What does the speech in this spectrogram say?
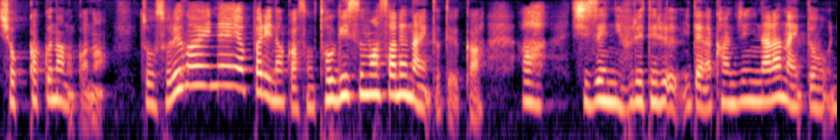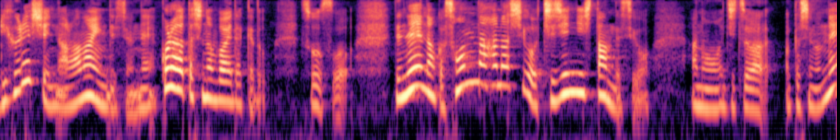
触覚なのかな？そうそれがねやっぱりなんかその研ぎ澄まされないとというかあ自然に触れてるみたいな感じにならないとリフレッシュにならないんですよね。これは私の場合だけど。そうそう。でねなんかそんな話を知人にしたんですよ。あの実は私のね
